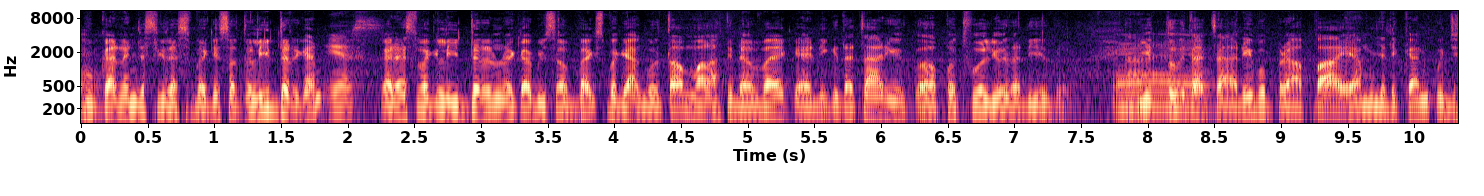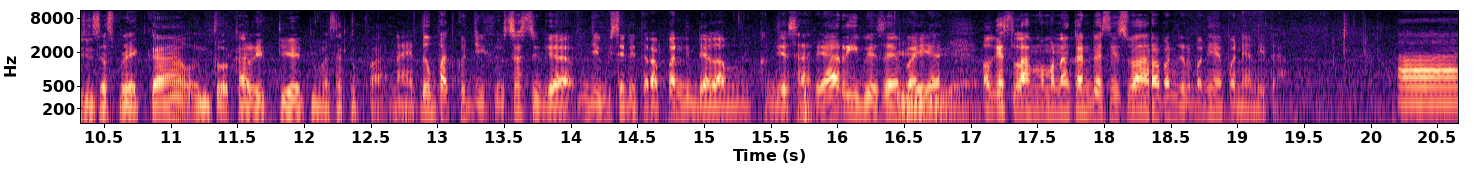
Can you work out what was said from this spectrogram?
bukan hanya sekedar sebagai suatu leader kan? Yes. Karena sebagai leader mereka bisa baik, sebagai anggota malah tidak baik. Jadi kita cari uh, portfolio tadi itu. Itu kita cari beberapa yang menjadikan kunci sukses mereka untuk karir dia di masa depan. Nah itu empat kunci sukses juga bisa diterapkan di dalam kerja sehari-hari biasanya Pak ya. Iya. Oke setelah memenangkan beasiswa harapan ke depannya apa nih Andita? Eh,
